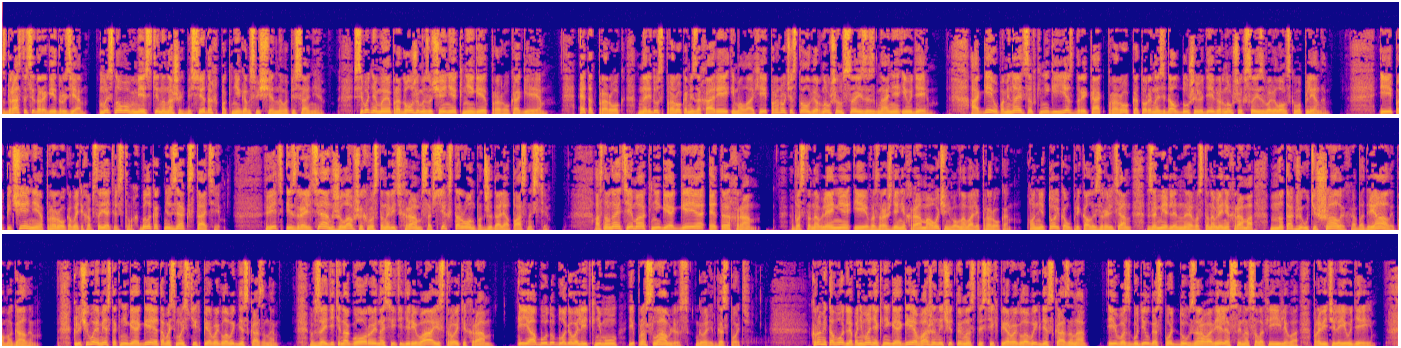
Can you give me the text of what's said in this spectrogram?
Здравствуйте, дорогие друзья! Мы снова вместе на наших беседах по книгам Священного Писания. Сегодня мы продолжим изучение книги пророка Агея. Этот пророк, наряду с пророками Захарией и Малахией, пророчествовал вернувшимся из изгнания иудеям. Агей упоминается в книге Ездры как пророк, который назидал души людей, вернувшихся из Вавилонского плена. И попечение пророка в этих обстоятельствах было как нельзя кстати. Ведь израильтян, желавших восстановить храм, со всех сторон поджидали опасности. Основная тема книги Агея — это храм. Восстановление и возрождение храма очень волновали пророка. Он не только упрекал израильтян за медленное восстановление храма, но также утешал их, ободрял и помогал им. Ключевое место книги Агея — это восьмой стих первой главы, где сказано «Взойдите на гору и носите дерева и стройте храм, и я буду благоволить к нему и прославлюсь», — говорит Господь. Кроме того, для понимания книги Агея важен и четырнадцатый стих первой главы, где сказано «И возбудил Господь дух Зарававеля, сына Салафиилева, правителя Иудеи,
